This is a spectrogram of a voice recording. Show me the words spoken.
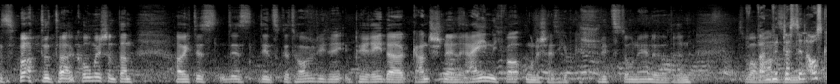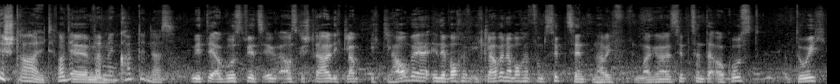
das war total komisch und dann habe ich das, das, das Kartoffelpüree da ganz schnell rein. Ich war ohne Scheiß, ich habe geschwitzt ohne Ende da drin. Wann wird das Wahnsinn. denn ausgestrahlt? Wann, Ähm, wann, wann kommt denn das? Mitte August wird es ausgestrahlt. Ich, glaub, ich glaube in der Woche, ich glaube in der Woche vom 17. habe ich mal gehört, 17. August durch.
